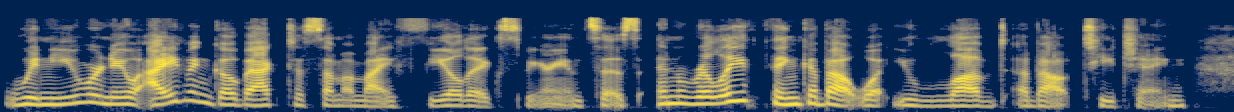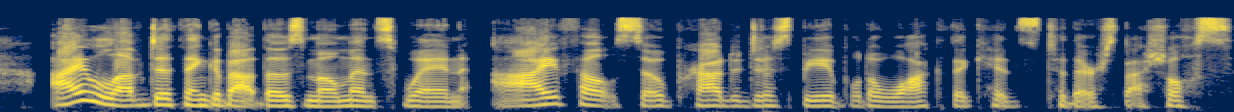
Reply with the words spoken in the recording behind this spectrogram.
when you were new. I even go back to some of my field experiences and really think about what you loved about teaching. I love to think about those moments when I felt so proud to just be able to walk the kids to their specials.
